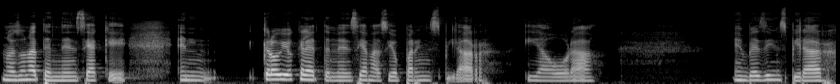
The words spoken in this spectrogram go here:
no es una tendencia que creo yo que la tendencia nació para inspirar y ahora en vez de inspirar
